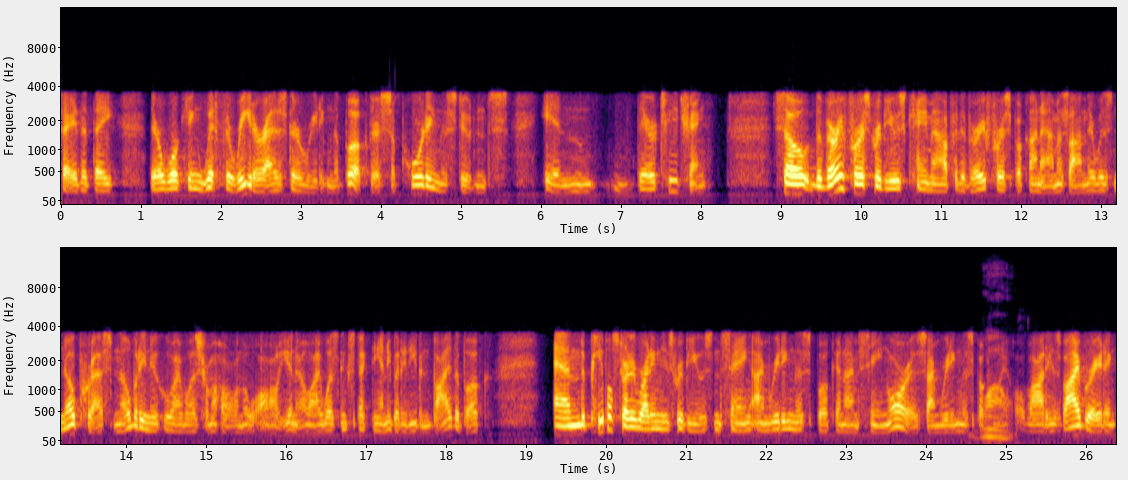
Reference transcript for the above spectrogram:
say that they they're working with the reader as they're reading the book. They're supporting the students in their teaching. So the very first reviews came out for the very first book on Amazon. There was no press. Nobody knew who I was from a hole in the wall. You know, I wasn't expecting anybody to even buy the book. And people started writing these reviews and saying, I'm reading this book and I'm seeing auras. I'm reading this book wow. and my whole body is vibrating.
